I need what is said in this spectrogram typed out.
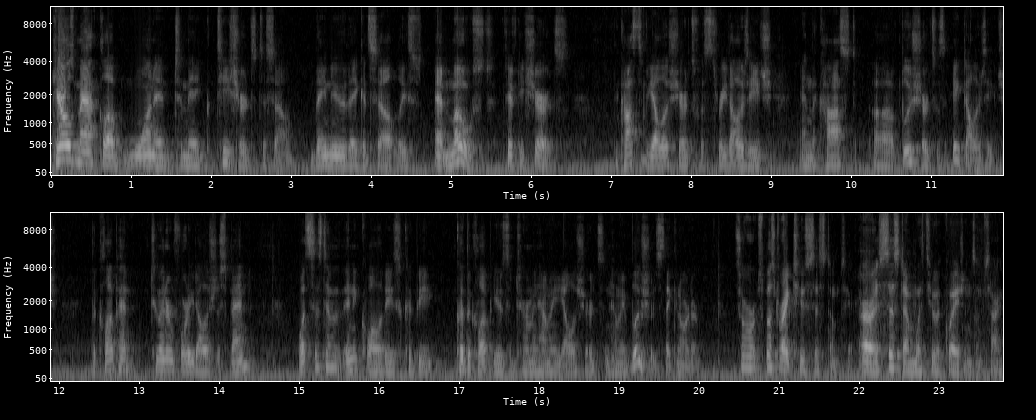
Carol's Math Club wanted to make t-shirts to sell. They knew they could sell at least, at most, 50 shirts. The cost of yellow shirts was $3 each, and the cost of blue shirts was $8 each. The club had $240 to spend. What system of inequalities could be could the club use to determine how many yellow shirts and how many blue shirts they can order? So we're supposed to write two systems here, or a system with two equations, I'm sorry.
